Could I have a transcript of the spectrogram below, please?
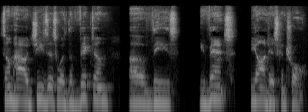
somehow Jesus was the victim of these events beyond his control.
